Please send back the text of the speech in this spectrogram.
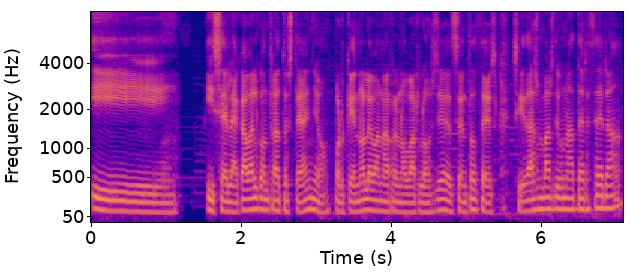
y, y se le acaba el contrato este año porque no le van a renovar los Jets. Entonces, si das más de una tercera,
